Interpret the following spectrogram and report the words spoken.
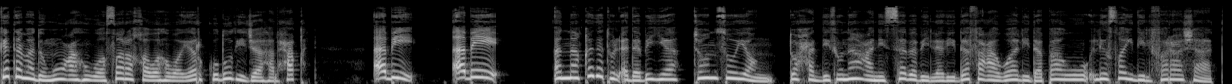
كتم دموعه وصرخ وهو يركض تجاه الحقل. أبي أبي الناقدة الأدبية تون سو يونغ تحدثنا عن السبب الذي دفع والد باو لصيد الفراشات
